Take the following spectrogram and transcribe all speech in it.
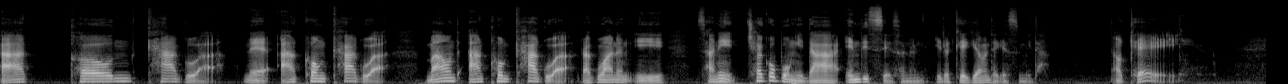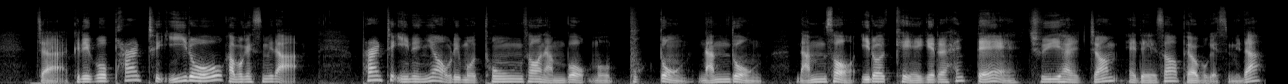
Aconcagua. 네, Aconcagua. Mount Aconcagua라고 하는 이 산이 최고봉이다. 앤디스에서는 이렇게 얘기하면 되겠습니다. 오케이. 자, 그리고 파트 2로 가보겠습니다. 파트 2는요, 우리 뭐 동서남북, 뭐 북동, 남동, 남서 이렇게 얘기를 할 때 주의할 점에 대해서 배워보겠습니다.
